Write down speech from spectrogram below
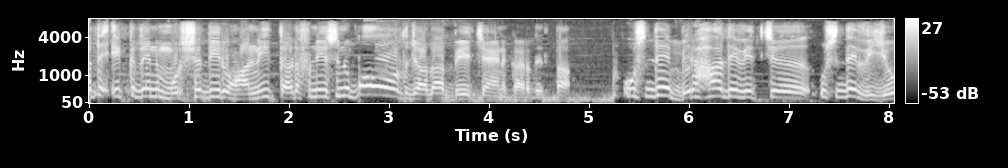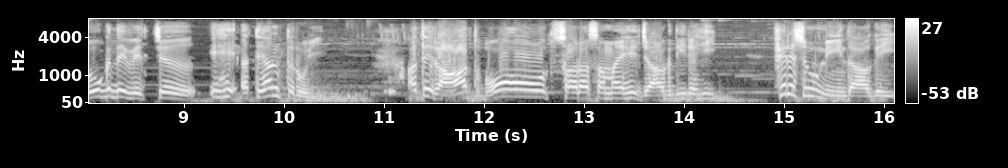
ਅਤੇ ਇੱਕ ਦਿਨ ਮੁਰਸ਼ਿਦ ਦੀ ਰੂਹਾਨੀ ਤੜਫ ਨੇ ਇਸ ਨੂੰ ਬਹੁਤ ਜ਼ਿਆਦਾ ਬੇਚੈਨ ਕਰ ਦਿੱਤਾ। ਉਸ ਦੇ ਬਿਰਹਾ ਦੇ ਵਿੱਚ ਉਸ ਦੇ ਵਿਯੋਗ ਦੇ ਵਿੱਚ ਇਹ ਅਤਿਅੰਤ ਰੋਈ ਅਤੇ ਰਾਤ ਬਹੁਤ ਸਾਰਾ ਸਮਾਂ ਇਹ ਜਾਗਦੀ ਰਹੀ। ਫਿਰ ਇਸ ਨੂੰ ਨੀਂਦ ਆ ਗਈ।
